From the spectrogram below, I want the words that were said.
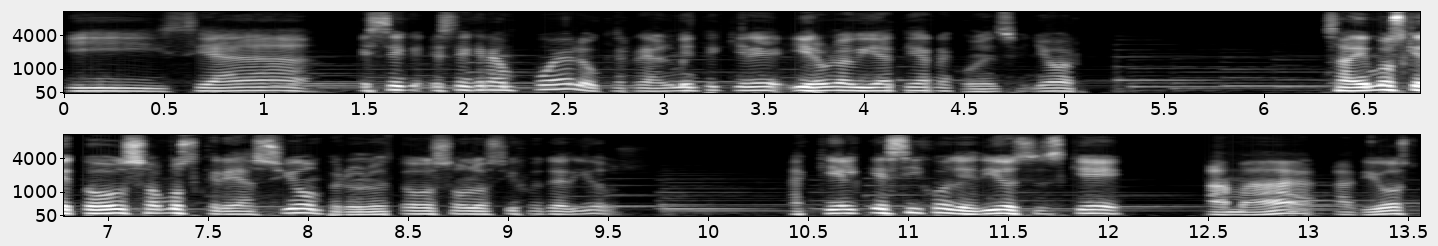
y sea ese, ese gran pueblo que realmente quiere ir a una vida tierna con el Señor. Sabemos que todos somos creación, pero no todos son los hijos de Dios. Aquel que es hijo de Dios es que amar a Dios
